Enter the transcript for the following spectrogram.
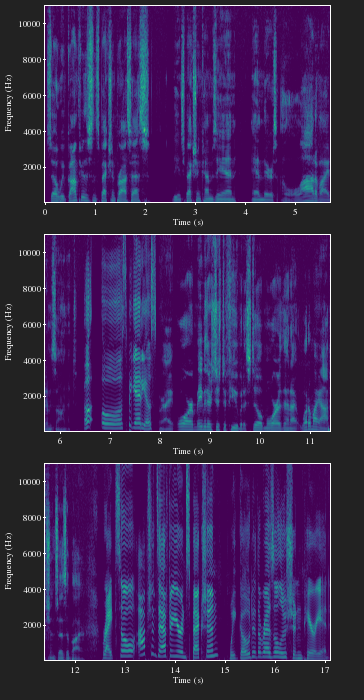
So we've gone through this inspection process. The inspection comes in, and there's a lot of items on it, Uh oh, spaghettios. right? Or maybe there's just a few, but it's still more than I. What are my options as a buyer? Right. So, options after your inspection, we go to the resolution period.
